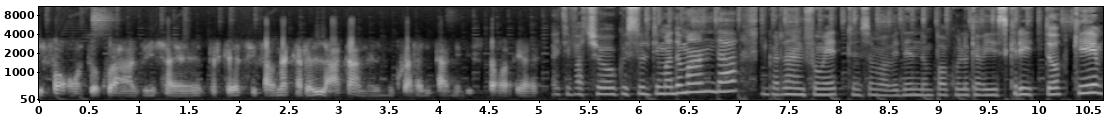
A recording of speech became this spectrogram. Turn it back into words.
di foto quasi, cioè, perché si fa una carrellata in 40 anni di storia. E ti faccio quest'ultima domanda, guardando il fumetto, insomma, vedendo un po' quello che avevi scritto, che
